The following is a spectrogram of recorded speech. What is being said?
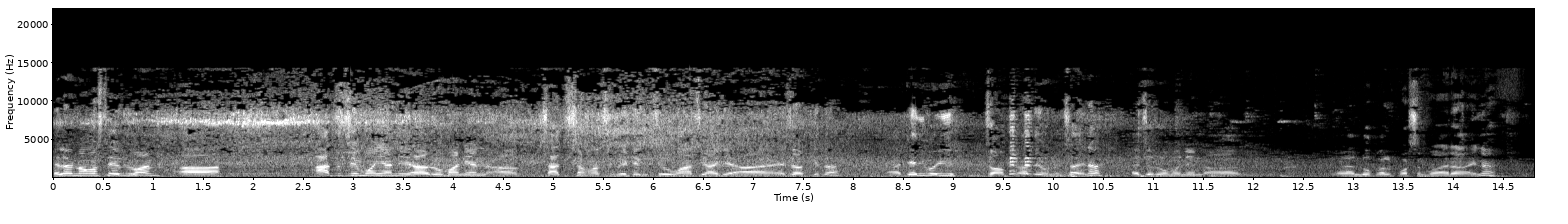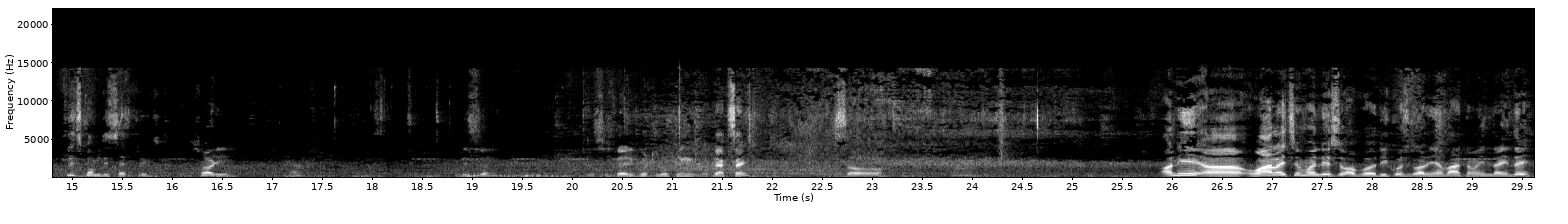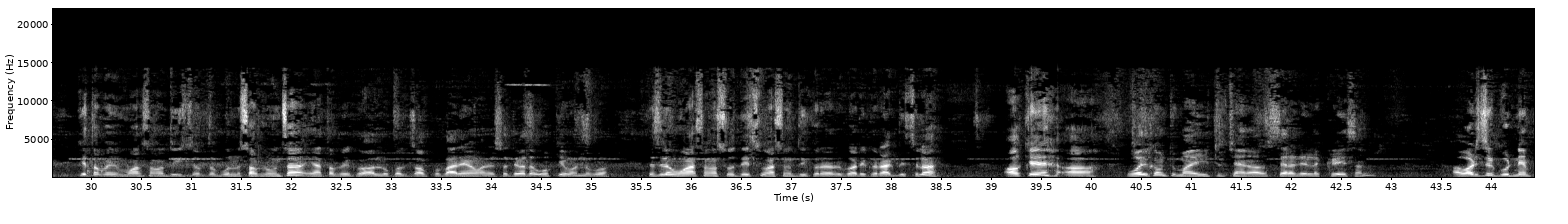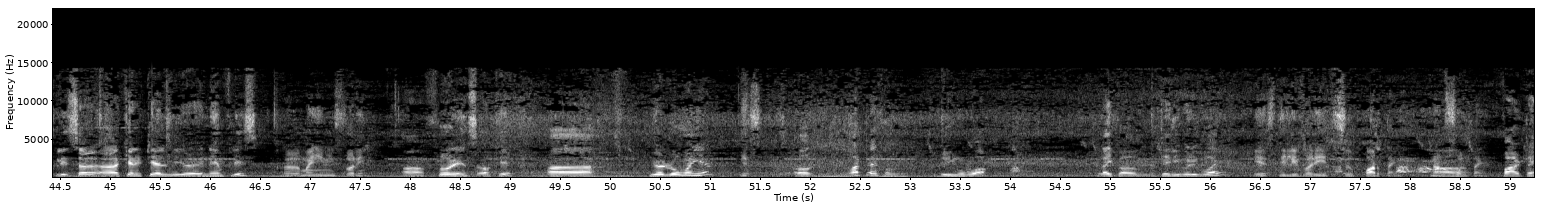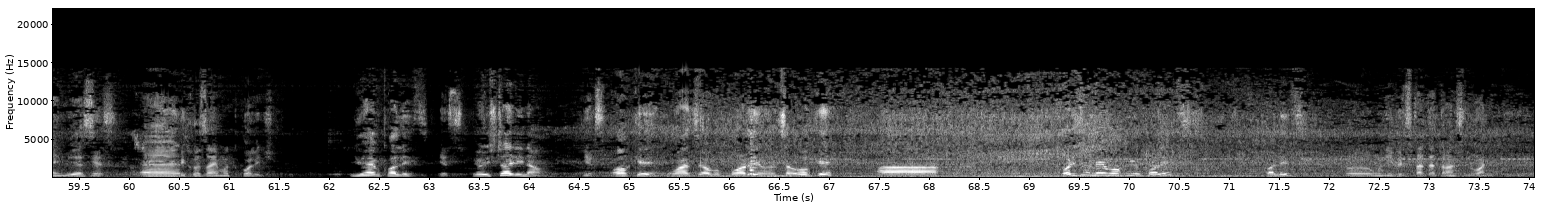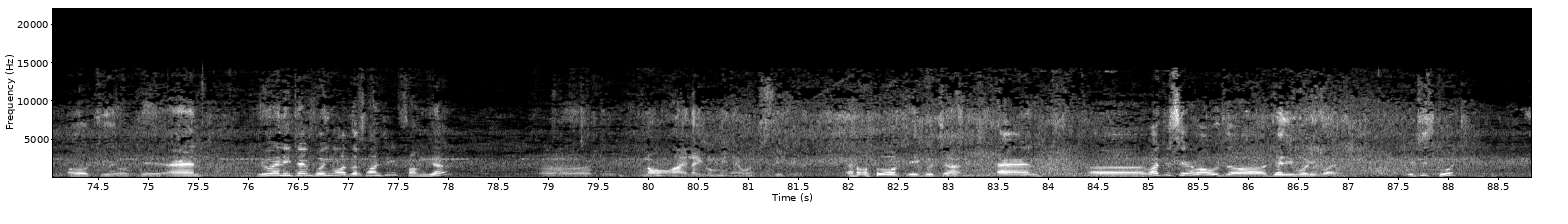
Hello नमस्ते every one आज चाहिँ म यहाँनिर रोमानियन अ, साथीसँग चाहिँ भेटेको छु। उहाँ चाहिँ अहिले एज अ के त डेलिभरी जब गर्दै हुनुहुन्छ होइन? एज अ रोमानियन एउटा लोकल पर्सन भएर होइन? Please come this side please sorry this this very good looking back side so अनि उहाँलाई चाहिँ मैले यसो अब रिक्वेस्ट गरेँ यहाँ बाटोमा हिँड्दा हिँड्दै। के तपाईँ मसँग दुई शब्द बोल्न सक्नुहुन्छ? यहाँ तपाईँको लोकल जबको बारेमा भनेर सोधेको त ओके भन्नुभयो। त्यसैले उहाँसँग सोध्दैछु उहाँसँग दुई कुराहरू गरेको राख्दैछु ल। Okay welcome to my YouTube channel सेराडेला creation what is your good name please sir can you tell me your name please my name is Florin. Florence okay you're Romanian type of doing work? Like a delivery boy? Yes, delivery it's uh, part time, not Ah, full time. Part time, yes. Yes. And Because I'm at college. you have college. Yes. You study now. Yes. Okay. उहाँ चाहिँ अब पढ्दै हुनुहुन्छ okay what is the name of you college college Uh, Universitatea Transilvania. Okay okay and you any time going other country from here Uh, no, I like Romania. I want to stay here. okay good sir and uh, what do you say about the delivery boy it is good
